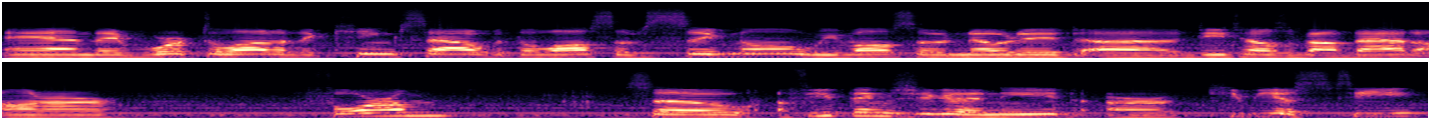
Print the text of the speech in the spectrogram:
and they've worked a lot of the kinks out with the loss of signal. We've also noted uh, details about that on our forum. So a few things you're going to need are QPST,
